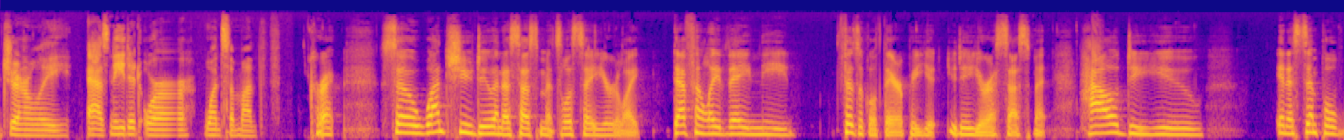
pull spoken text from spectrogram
generally as needed or once a month. Correct. So once you do an assessment, so let's say you're like definitely they need physical therapy, you, you do your assessment. How do you, in a simple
